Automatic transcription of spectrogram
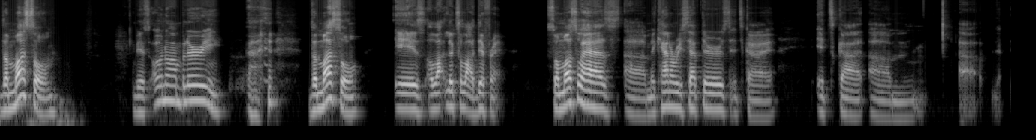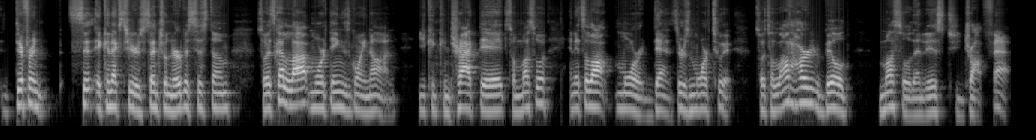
The muscle, because oh no, I'm blurry. the muscle is a lot looks a lot different. So muscle has uh, mechanoreceptors. It's got it's got um, uh, different. It connects to your central nervous system. So it's got a lot more things going on. You can contract it. So muscle, and it's a lot more dense. There's more to it. So it's a lot harder to build muscle than it is to drop fat.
